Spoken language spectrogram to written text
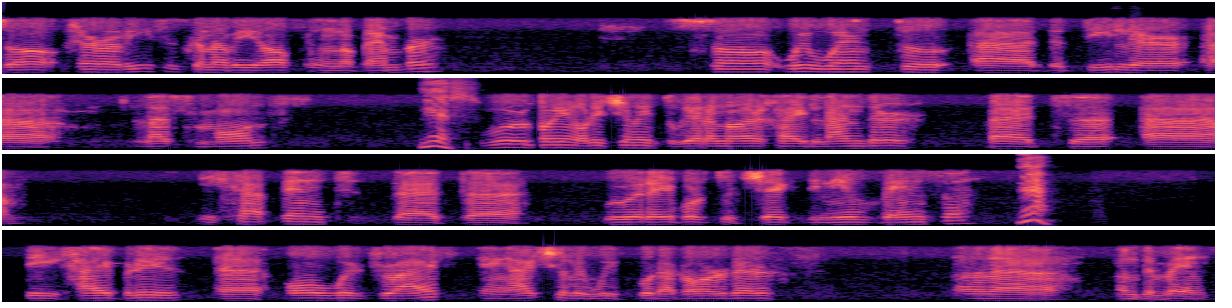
So her lease is going to be off in November. So we went to uh, the dealer uh, last month. Yes. We were going originally to get another Highlander, but uh, um, it happened that uh, we were able to check the new Venza. Yeah. The hybrid uh, all-wheel drive, and actually we put an order on uh, on the Venza.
